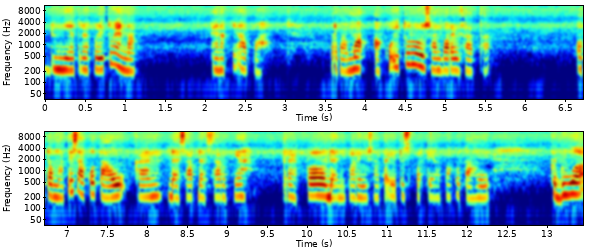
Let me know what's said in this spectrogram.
dunia travel itu enak. Enaknya apa? Pertama aku itu lulusan pariwisata. Otomatis aku tahu kan dasar-dasarnya travel dan pariwisata itu seperti apa aku tahu. Kedua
